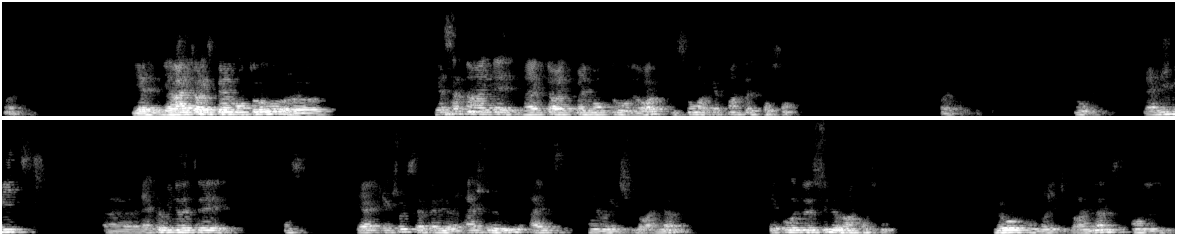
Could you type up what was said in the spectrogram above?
Voilà. Il y a des réacteurs expérimentaux, euh, il y a certains réacteurs expérimentaux en Europe qui sont à 93%. Ouais. Donc, la limite, euh, la communauté, il y a quelque chose qui s'appelle le HEU, Height Enriched Uranium, c'est au-dessus de 20%. Low Enriched Uranium, c'est en dessous.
